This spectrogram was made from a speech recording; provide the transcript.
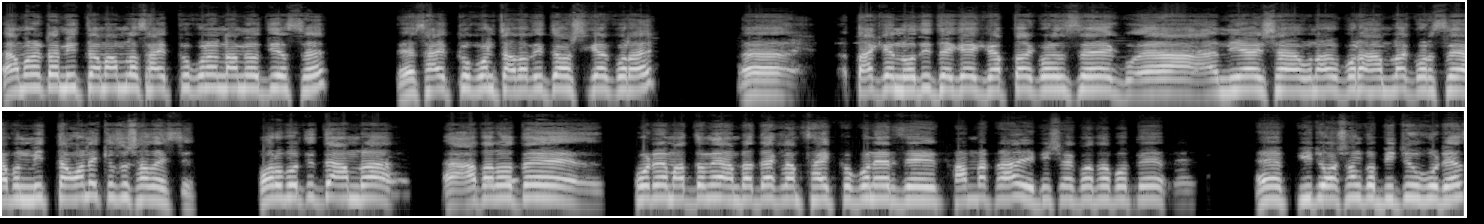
এমন একটা মিথ্যা মামলা সাহিদ খোকনের নামেও দিয়েছে। সাহিদ খোকন চাঁদা দিতে অস্বীকার করায়। তাকে নদী থেকে গ্রেপ্তার করেছে নিয়ে এসে ওনার উপরে হামলা করছে এবং মিথ্যা অনেক কিছু সাজাইছে। পরবর্তীতে আমরা আদালতে, কোর্টের মাধ্যমে আমরা দেখলাম সাহিদ খোকনের যে মামলাটা এই বিষয়ে কথা বলতে পিটু অসংখ্য ভিডিও ফুটেজ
